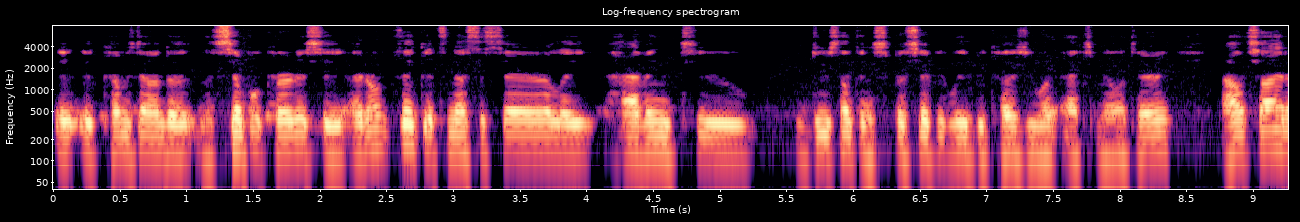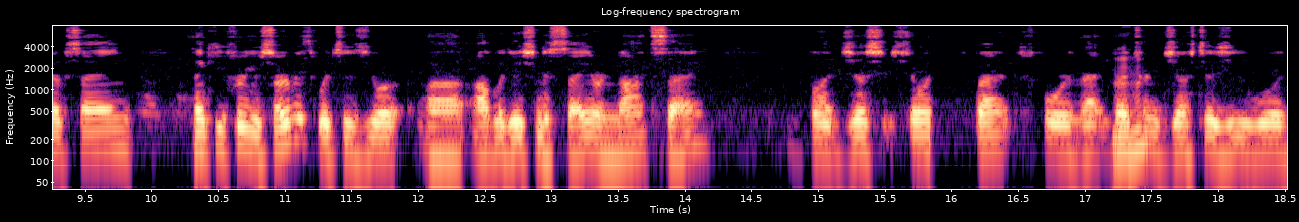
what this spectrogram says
It, it comes down to the simple courtesy. I don't think it's necessarily having to do something specifically because you were ex-military. Outside of saying thank you for your service, which is your uh, obligation to say or not say but just showing respect for that mm-hmm. veteran mm-hmm. just as you would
